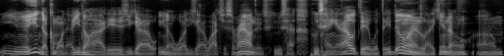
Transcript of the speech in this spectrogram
you know, you know, come on now, you know how it is. You got, you know, what you gotta watch your surroundings. Who's ha- who's hanging out there? What they doing? Like, you know, um,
